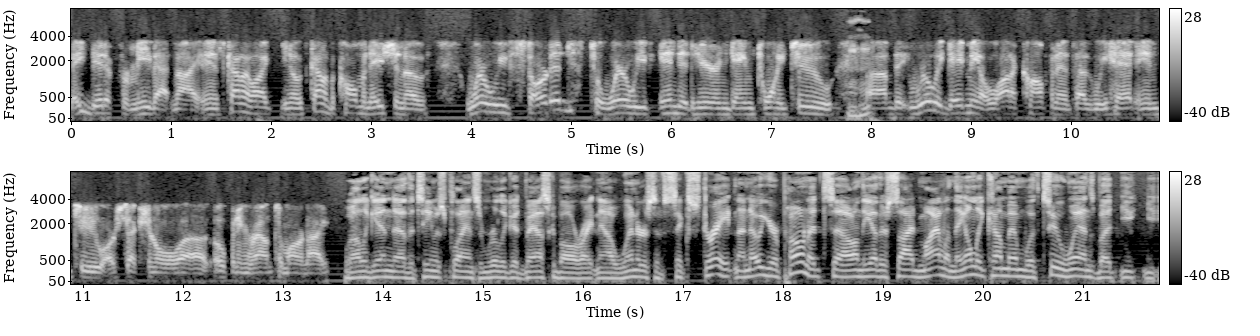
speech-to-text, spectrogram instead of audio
they did it for me that night, and it's kind of like you know it's kind of the culmination of where we've started to where we've ended here in game 22. Mm-hmm. Uh, that really gave me a lot of confidence as we head into our sectional uh, opening round tomorrow night. Well, again, uh, the team is playing some really good basketball right now, winners of six straight. And I know your opponent uh, on the other side, Milan, they only come in with two wins, but you, you,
